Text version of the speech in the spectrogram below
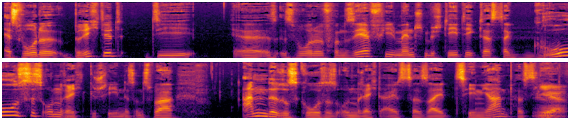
es wurde berichtet, die, äh, es, es, wurde von sehr vielen Menschen bestätigt, dass da großes Unrecht geschehen ist. Und zwar anderes großes Unrecht, als da seit zehn Jahren passiert. Yeah.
